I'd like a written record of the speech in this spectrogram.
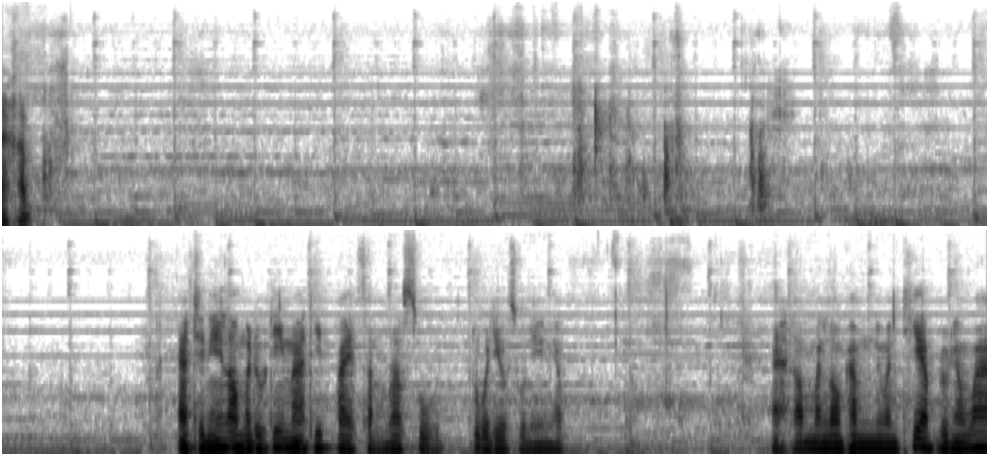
นะครับอะทีนี้เรามาดูที่มาที่ไปสำหรับสูตรตัวเดียวสูตรนี้นครับอะเรามาลองคำนวณเทียบดูนะว่า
